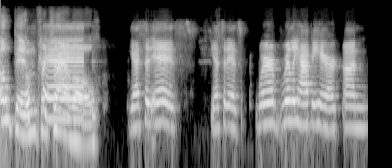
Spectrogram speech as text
open okay. for travel. Yes, it is. Yes, it is. We're really happy here. Um,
